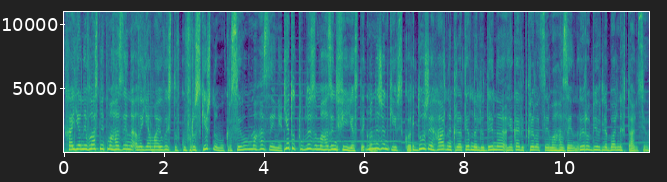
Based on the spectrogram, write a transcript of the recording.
Хай я не власник магазину, але я маю виставку в розкішному, красивому магазині. Є тут поблизу магазин Фієста, ну не Жанківського. Дуже гарна креативна людина, яка відкрила цей магазин виробів для бальних танців.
